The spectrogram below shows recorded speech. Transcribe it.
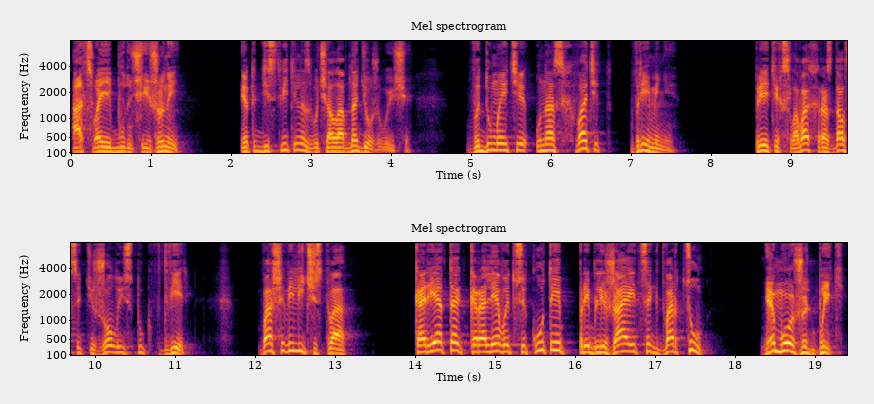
от своей будущей жены». Это действительно звучало обнадеживающе. «Вы думаете, у нас хватит времени?» При этих словах раздался тяжелый стук в дверь. «Ваше Величество, карета королевы Цикуты приближается к дворцу!» «Не может быть!»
